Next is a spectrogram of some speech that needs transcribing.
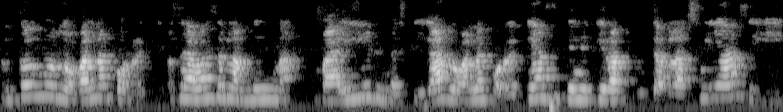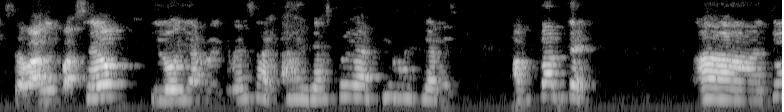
entonces nos lo van a corregir, o sea, va a ser la misma, va a ir a investigar, lo van a corretear, se tiene que ir a pintar las uñas y se va de paseo y luego ya regresa, ah, ya estoy aquí, Rufianes Aparte, ah, yo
